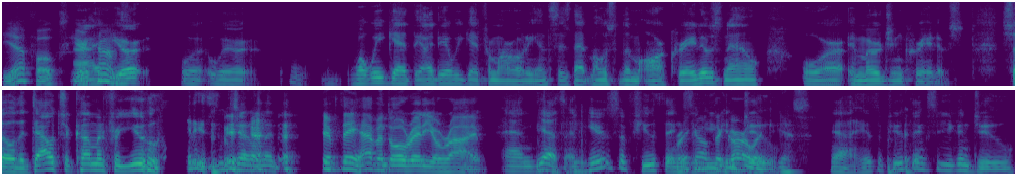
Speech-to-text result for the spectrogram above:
yeah, folks. Here all it comes. You're we're, we're what we get, the idea we get from our audience is that most of them are creatives now or emerging creatives. So the doubts are coming for you, ladies and gentlemen. If they haven't already arrived, and yes, and here's a few things break that out you the can garlic. do. Yes. Yeah, here's a few things that you can do.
